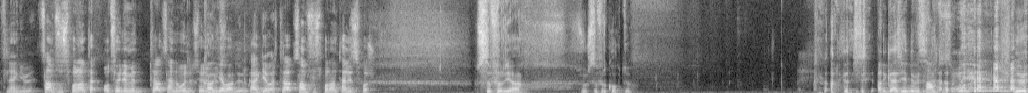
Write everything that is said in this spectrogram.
filan gibi. Samsun Spor Antalya... O söylemedin. Tra- Sen de mi oyunu söylemiyorsun? KG var diyorum. KG var. Tra- Samsun Spor Antalya Spor. Sıfır ya. Çok sıfır koktu. arkadaş, arkadaş yeni mi? Samsun. Değil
